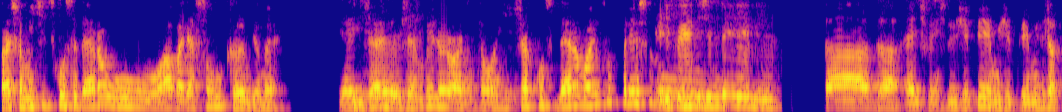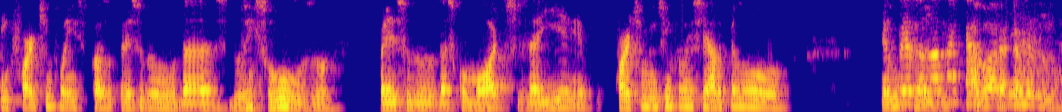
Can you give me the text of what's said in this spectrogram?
praticamente desconsidera o, a variação do câmbio, né? E aí já é, já é melhor. Então a gente já considera mais o preço do. É diferente do GPM, né? Da, da, é diferente do GPM. O GPM ele já tem forte influência por causa do preço do, das, dos insumos, do preço do, das commodities, aí é fortemente influenciado pelo. pelo é o preço no atacado Agora, também, né,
